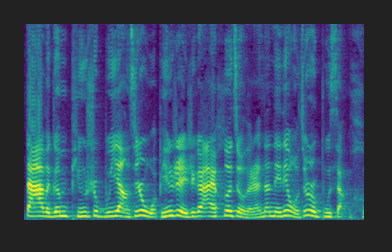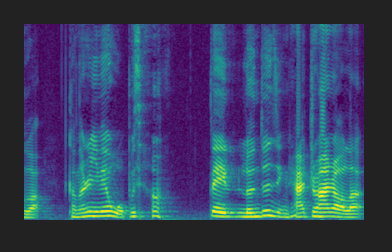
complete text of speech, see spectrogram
搭的跟平时不一样。其实我平时也是个爱喝酒的人，但那天我就是不想喝，可能是因为我不想。被伦敦警察抓着了，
